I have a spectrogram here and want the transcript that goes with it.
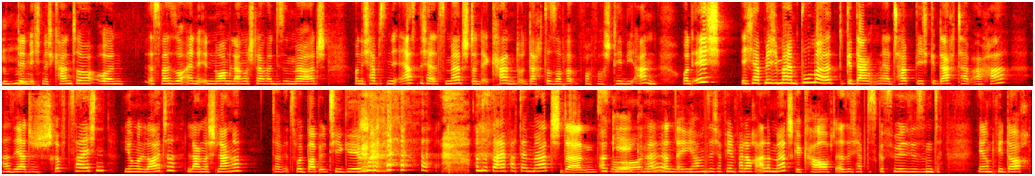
den ich nicht kannte. Und es war so eine enorm lange Schlange an diesem Merch. Und ich habe es erst nicht als Merchstand erkannt und dachte so, wo, wo stehen die an? Und ich, ich habe mich in meinem Boomer-Gedanken ertappt, wie ich gedacht habe, aha, asiatische Schriftzeichen, junge Leute, lange Schlange, da wird's wohl Bubble Tea geben. Und das war einfach der Merchstand. Okay, so. und, dann, und die haben sich auf jeden Fall auch alle Merch gekauft. Also ich habe das Gefühl, sie sind irgendwie doch,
